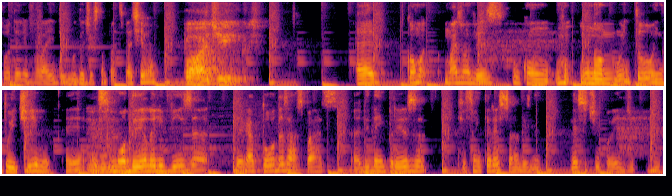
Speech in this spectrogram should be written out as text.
Poderia falar aí do modelo de gestão participativa? Pode, Ingrid. É, como mais uma vez com um nome muito intuitivo, é, uhum. esse modelo ele visa pegar todas as partes ali da empresa que são interessadas, né? Nesse tipo aí de, de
